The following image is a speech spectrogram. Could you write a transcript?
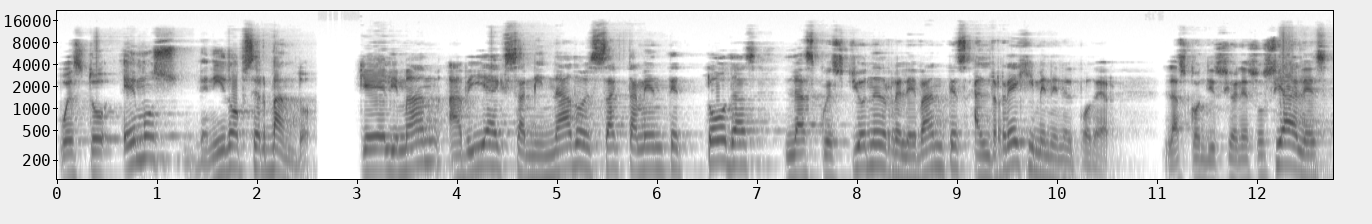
puesto hemos venido observando que el imán había examinado exactamente todas las cuestiones relevantes al régimen en el poder, las condiciones sociales,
